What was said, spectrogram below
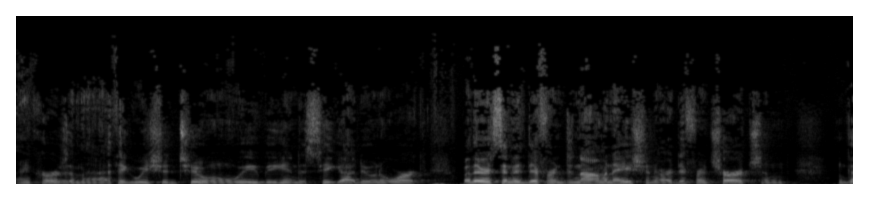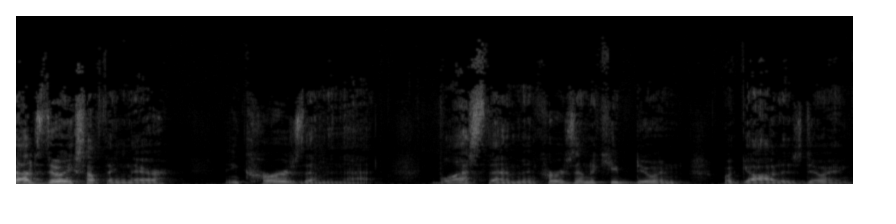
I encourage them, and I think we should too. When we begin to see God doing a work, whether it's in a different denomination or a different church, and, and God's doing something there, encourage them in that. Bless them, encourage them to keep doing what God is doing.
